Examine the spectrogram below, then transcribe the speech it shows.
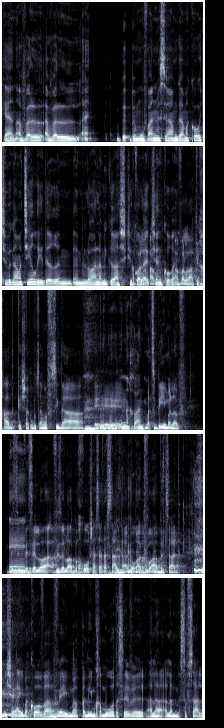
כן, אבל, אבל אה, במובן מסוים גם ה coach וגם ה cheerleader הם, הם לא על המגרש כשכל אבל- האקשן קורה. אבל רק אחד כשהקבוצה מפסידה, אה, נכון. מצביעים עליו. וזה, וזה, לא, וזה לא הבחור שעשה את הסלטה הנורא גבוהה בצד, זה מי שהיה עם הכובע ועם הפנים חמורות הסבר על, הספסל.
